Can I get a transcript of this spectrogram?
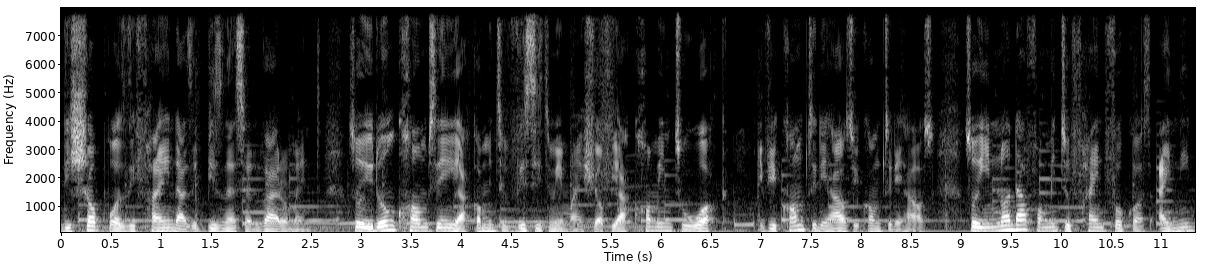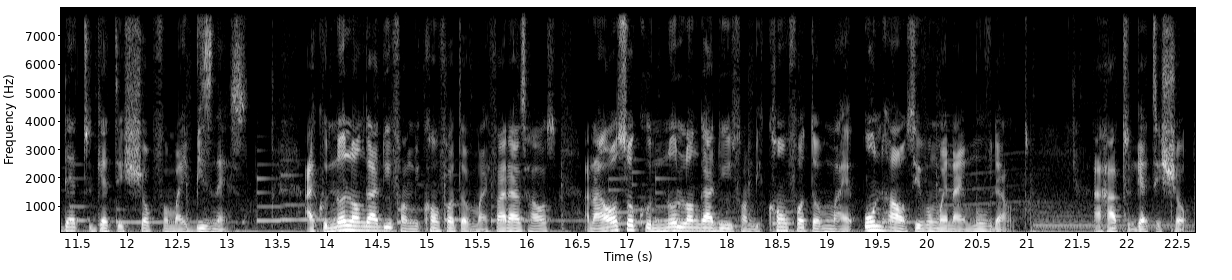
The shop was defined as a business environment. So you don't come saying you are coming to visit me in my shop, you are coming to work. If you come to the house, you come to the house. So, in order for me to find focus, I needed to get a shop for my business. I could no longer do it from the comfort of my father's house, and I also could no longer do it from the comfort of my own house, even when I moved out. I had to get a shop.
